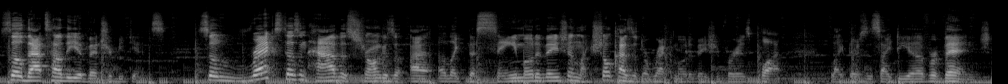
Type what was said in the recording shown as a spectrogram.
So that's how the adventure begins. So Rex doesn't have as strong as a, a, like the same motivation. Like Shulk has a direct motivation for his plot. Like there's this idea of revenge.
